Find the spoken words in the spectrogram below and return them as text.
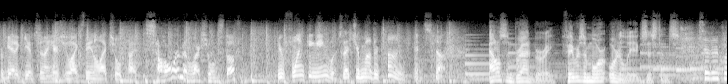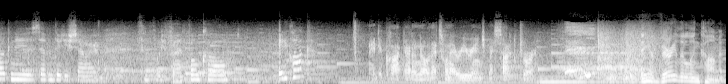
Forget it, Gibson. I hear she likes the intellectual type. So I'm intellectual and stuff. You're flunking English. That's your mother tongue and stuff. Allison Bradbury favors a more orderly existence. 7 o'clock news, 7.30 shower, 7.45 phone call. 8 o'clock? Eight o'clock, I don't know. That's when I rearrange my sock drawer. They have very little in common,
